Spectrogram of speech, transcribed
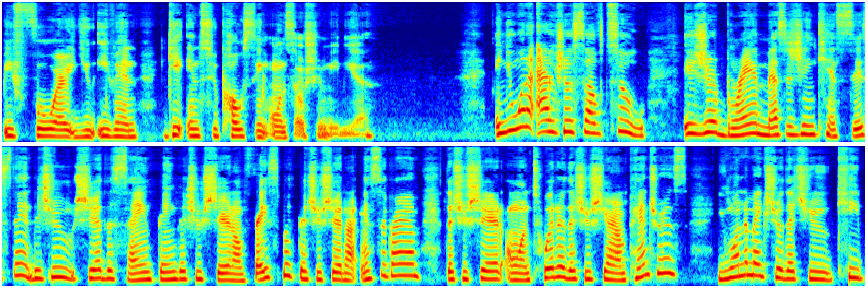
before you even get into posting on social media. And you want to ask yourself too is your brand messaging consistent? Did you share the same thing that you shared on Facebook, that you shared on Instagram, that you shared on Twitter, that you share on Pinterest? You want to make sure that you keep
